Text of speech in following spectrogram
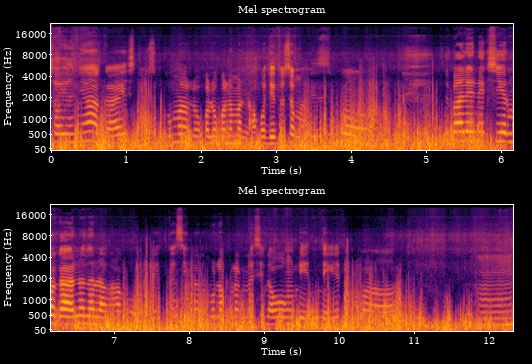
So, yun nga guys. Diyos ko, maloka-loka naman ako dito sa mais ko. Di bale, next year mag-ano na lang ako ulit. Kasi namulaklak na sila kung liit-liit pa. Mm,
